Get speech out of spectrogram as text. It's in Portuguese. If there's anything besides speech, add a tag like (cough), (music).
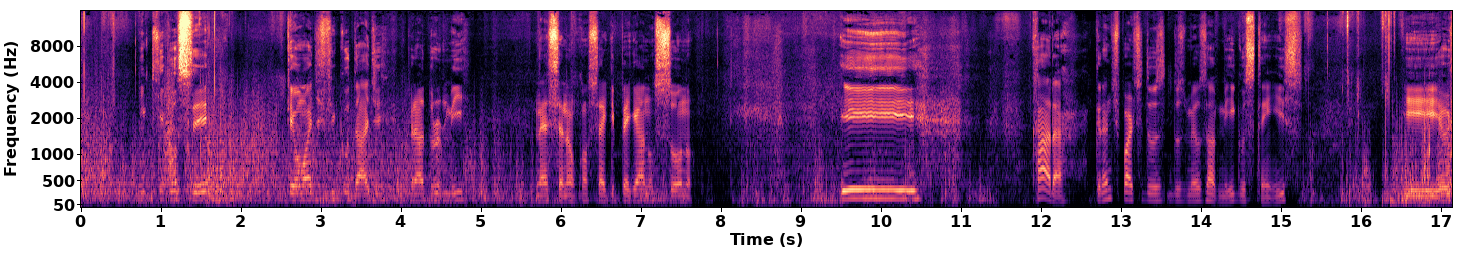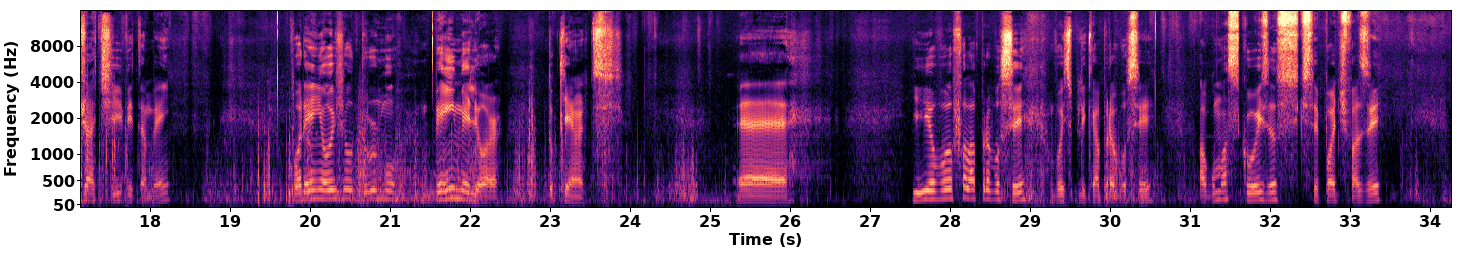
em que você tem uma dificuldade para dormir, né? Você não consegue pegar no sono. E cara, grande parte dos, dos meus amigos tem isso. E eu já tive também. Porém, hoje eu durmo bem melhor do que antes. É... E eu vou falar para você, vou explicar para você algumas coisas que você pode fazer,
